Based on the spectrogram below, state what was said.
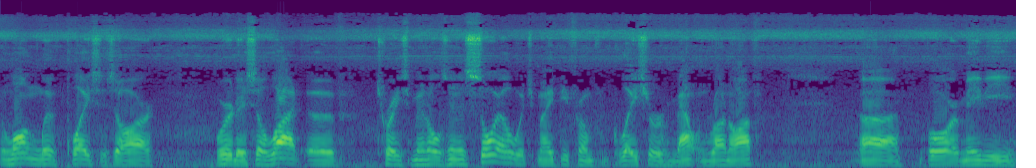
long-lived places are where there's a lot of trace minerals in the soil, which might be from glacier mountain runoff, uh, or maybe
